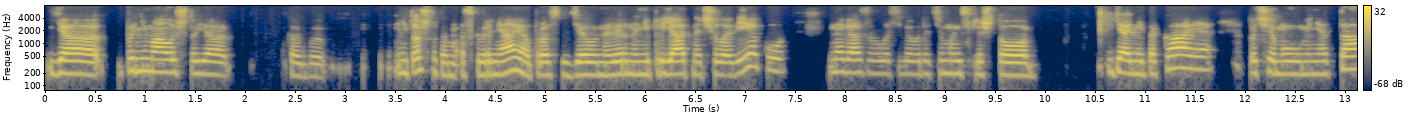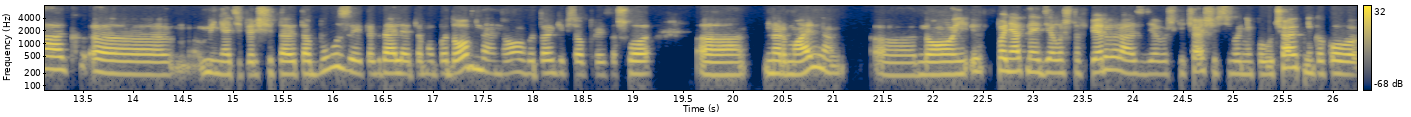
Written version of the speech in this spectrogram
я понимала, что я как бы не то, что там оскверняю, а просто делаю, наверное, неприятно человеку, навязывала себе вот эти мысли, что я не такая, почему у меня так, э, меня теперь считают обузой и так далее и тому подобное, но в итоге все произошло э, нормально, э, но и, понятное дело, что в первый раз девушки чаще всего не получают никакого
